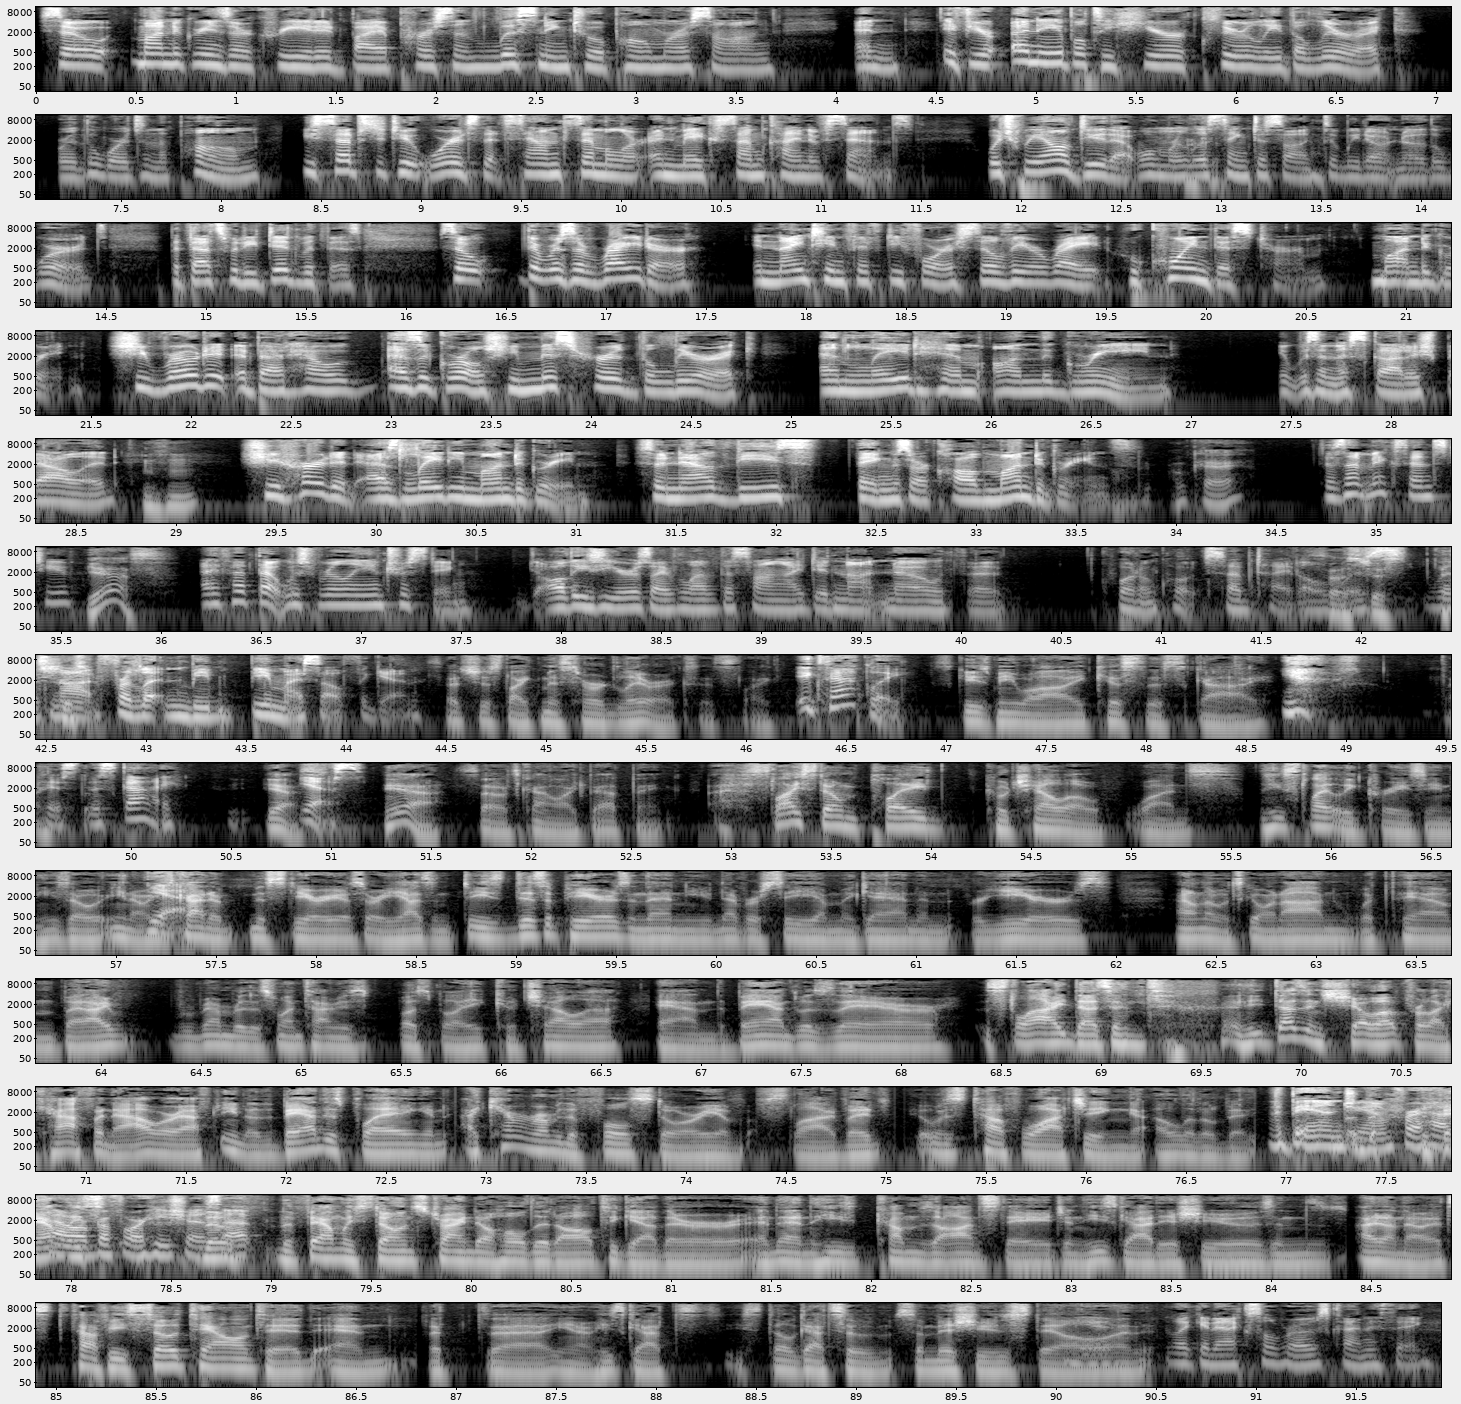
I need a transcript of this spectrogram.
So mondegreens are created by a person listening to a poem or a song, and if you're unable to hear clearly the lyric or the words in the poem, you substitute words that sound similar and make some kind of sense. Which we all do that when we're listening to songs and we don't know the words. But that's what he did with this. So there was a writer in 1954, Sylvia Wright, who coined this term, mondegreen. She wrote it about how, as a girl, she misheard the lyric and laid him on the green. It was in a Scottish ballad. Mm-hmm. She heard it as Lady Mondegreen. So now these things are called mondegreens. Okay. Does that make sense to you? Yes. I thought that was really interesting. All these years I've loved the song, I did not know the quote unquote subtitle So was, just- was not just- for letting me be myself again. That's just like misheard lyrics. It's like, Exactly. excuse me while I kiss this guy. Yes. Kiss this guy. Yes. Yes. Yeah. So it's kind of like that thing. Sly Stone played Coachella once. He's slightly crazy, and he's you know he's Yeah. kind of mysterious, or he hasn't. He disappears, and then you never see him again, and for years. I don't know what's going on with him, but I remember this one time he was supposed to play Coachella, and the band was there. Sly doesn't. He doesn't show up for like half an hour after you know the band is playing, and I can't remember the full story of Sly, but it was tough watching a little bit The band jam for the half hour before he shows the, up. The family Stone's trying to hold it all together, and then he comes on stage and he's got issues, and I don't know. It's tough. He's so talented, and but uh, you know he's got he's still got some some issues still, Yeah, and like an Axl Rose kind of thing.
